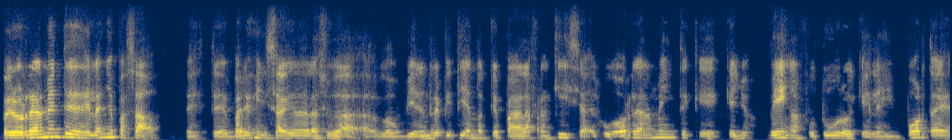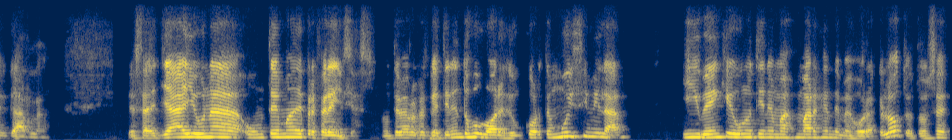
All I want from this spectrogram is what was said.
Pero realmente desde el año pasado, este, varios insiders de la ciudad ah, lo vienen repitiendo que para la franquicia, el jugador realmente que, ellos ven a futuro y que les importa es Garland. O sea, ya hay una, un tema de preferencias, un tema de que tienen dos jugadores de un corte muy similar y ven que uno tiene más margen de mejora que el otro. Entonces,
